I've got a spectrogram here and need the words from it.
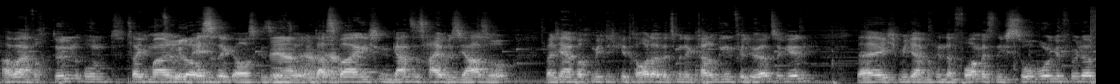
aber einfach dünn und, sag ich mal, wässrig ausgesehen. Ja, so. ja, und das ja. war eigentlich ein ganzes halbes Jahr so, weil ich einfach mich nicht getraut habe, jetzt mit den Kalorien viel höher zu gehen, da ich mich einfach in der Form jetzt nicht so wohl gefühlt habe.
